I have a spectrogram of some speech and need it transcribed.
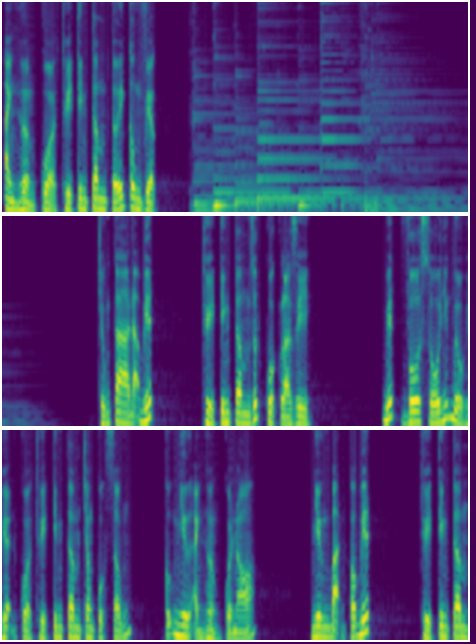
Ảnh hưởng của thủy tinh tâm tới công việc. Chúng ta đã biết thủy tinh tâm rốt cuộc là gì. Biết vô số những biểu hiện của thủy tinh tâm trong cuộc sống cũng như ảnh hưởng của nó. Nhưng bạn có biết thủy tinh tâm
